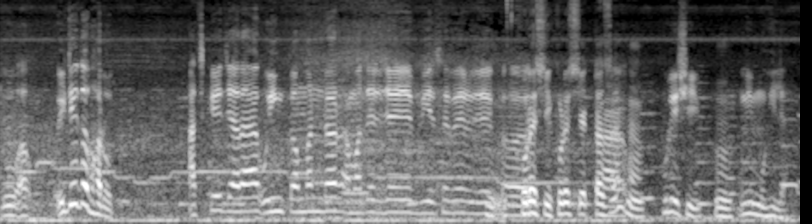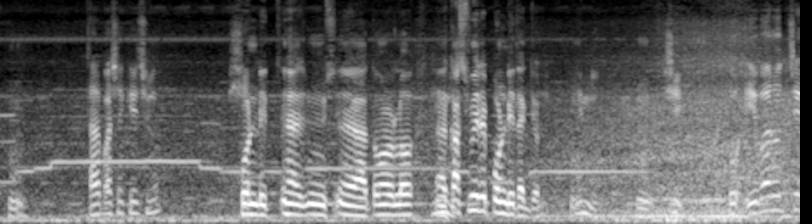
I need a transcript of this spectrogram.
তো এইটাই তো ভারত। আজকে যারা উইং কমান্ডার আমাদের যে বিএসএফ এর যে কুরেশি কুরেশি একটা আছে হ্যাঁ কুরেশি হুম। উনি মহিলা। তার পাশে কে ছিল? পণ্ডিত হ্যাঁ তোমার হলো কাশ্মীরের পণ্ডিত একজন। হিন্দু। শিখ। তো এবার হচ্ছে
